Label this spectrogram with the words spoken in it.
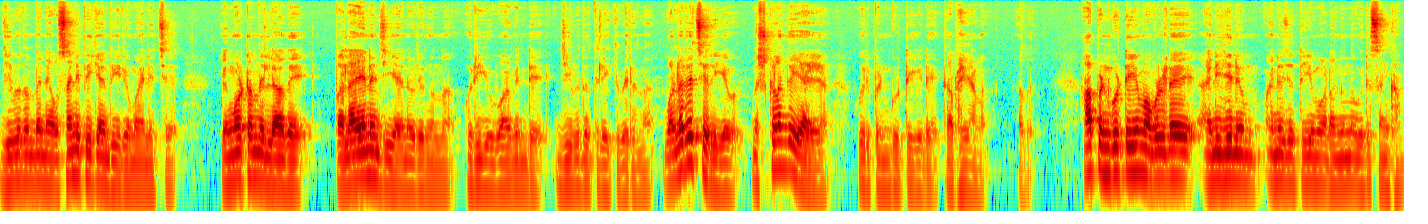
ജീവിതം തന്നെ അവസാനിപ്പിക്കാൻ തീരുമാനിച്ച് എങ്ങോട്ടൊന്നില്ലാതെ പലായനം ചെയ്യാൻ ഒരുങ്ങുന്ന ഒരു യുവാവിന്റെ ജീവിതത്തിലേക്ക് വരുന്ന വളരെ ചെറിയ നിഷ്കളങ്കയായ ഒരു പെൺകുട്ടിയുടെ കഥയാണ് അത്. ആ പെൺകുട്ടിയും അവളുടെ അനുജനും അനുജത്തിയും അടങ്ങുന്ന ഒരു സംഘം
